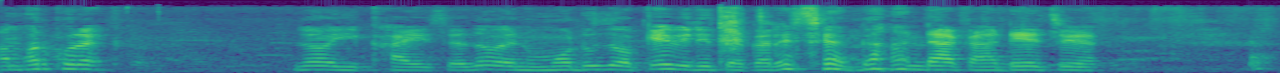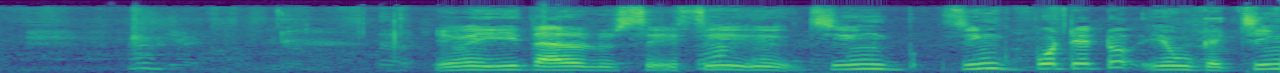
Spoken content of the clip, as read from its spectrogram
આમ હરખું રાખ. જો એ ખાય છે જો એનું મોઢું જો કેવી રીતે કરે છે ગાંડા કાઢે છે. હવે એ તારેલું છે. સિંગ સિંગ પોટેટો? એવું કંઈક. સિંગ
